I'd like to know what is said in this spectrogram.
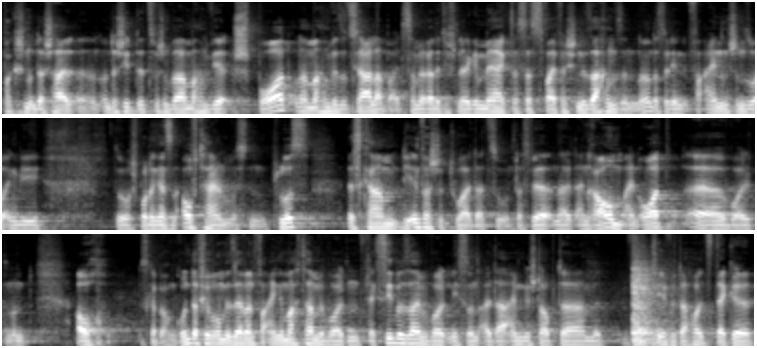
praktisch ein äh, Unterschied dazwischen war, machen wir Sport oder machen wir Sozialarbeit. Das haben wir relativ schnell gemerkt, dass das zwei verschiedene Sachen sind, ne? dass wir den Vereinen schon so irgendwie so Sport und Grenzen aufteilen mussten. Plus es kam die Infrastruktur halt dazu, dass wir halt einen Raum, einen Ort äh, wollten und auch es gab auch einen Grund dafür, warum wir selber einen Verein gemacht haben. Wir wollten flexibel sein. Wir wollten nicht so ein alter, eingestaubter, mit vertäfelter Holzdecke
